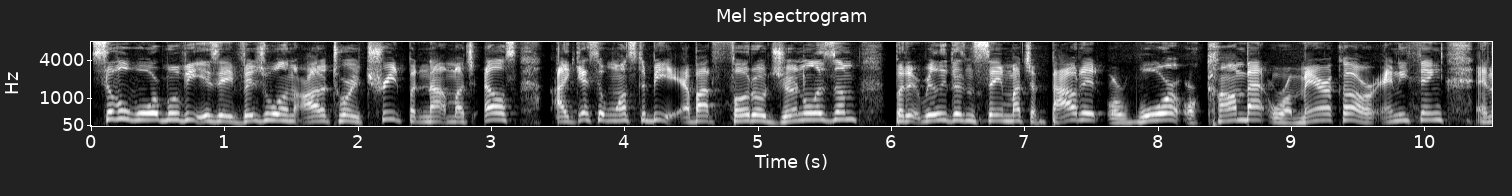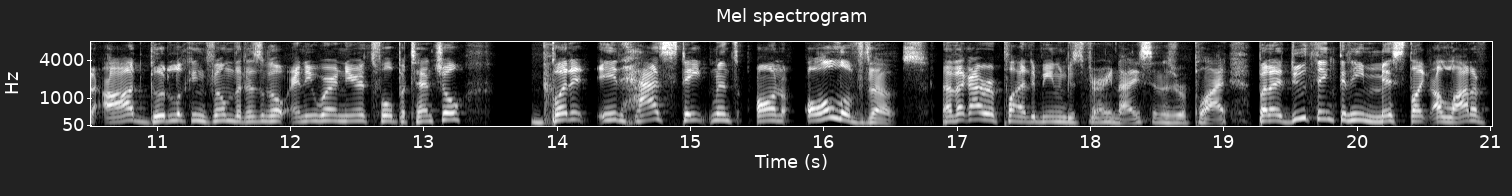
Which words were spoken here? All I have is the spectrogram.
Civil War movie is a visual and auditory treat, but not much else. I guess it wants to be about photojournalism, but it really doesn't say much about it or war or combat or America or anything. An odd, good looking film that doesn't go anywhere near its full potential but it, it has statements on all of those. Now, that guy replied to me and he was very nice in his reply, but I do think that he missed like a lot of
